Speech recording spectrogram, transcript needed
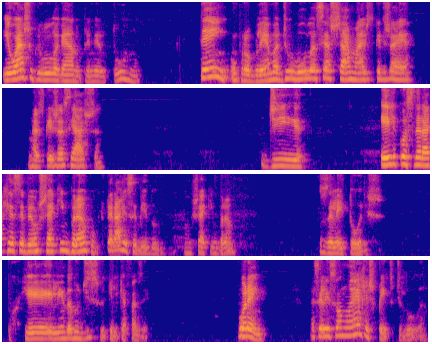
Eu acho que o Lula ganhar no primeiro turno tem um problema de o Lula se achar mais do que ele já é, mais do que ele já se acha. De ele considerar que recebeu um cheque em branco, porque terá recebido um cheque em branco dos eleitores, porque ele ainda não disse o que ele quer fazer. Porém, essa eleição não é a respeito de Lula.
